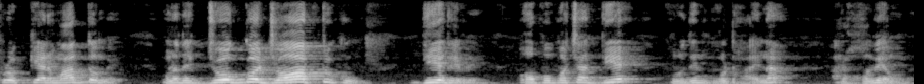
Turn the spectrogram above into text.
প্রক্রিয়ার মাধ্যমে। ওনাদের যোগ্য জবাবটুকু দিয়ে দেবে। অপপ্রচার দিয়ে কোনোদিন ভোট হয় না আর হবেও না।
